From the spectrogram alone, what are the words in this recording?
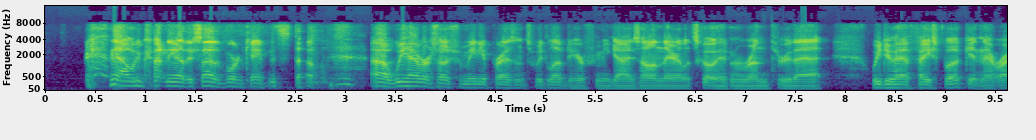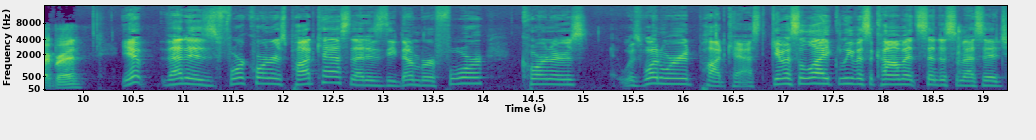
now we've gotten the other side of the board game and stuff. Uh, we have our social media presence. We'd love to hear from you guys on there. Let's go ahead and run through that. We do have Facebook, isn't that right, Brad? Yep, that is Four Corners Podcast. That is the number four corners was one word podcast. Give us a like, leave us a comment, send us a message.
